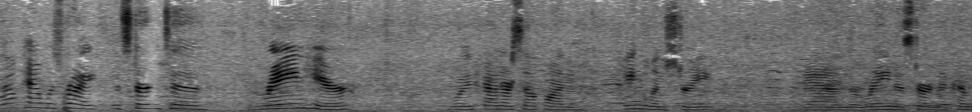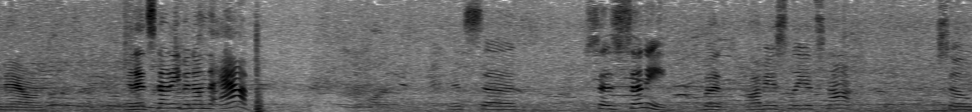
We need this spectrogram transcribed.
Well, Pam was right. It's starting to rain here. We found ourselves on England Street and the rain is starting to come down. And it's not even on the app. It's uh, says sunny, but obviously it's not. So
